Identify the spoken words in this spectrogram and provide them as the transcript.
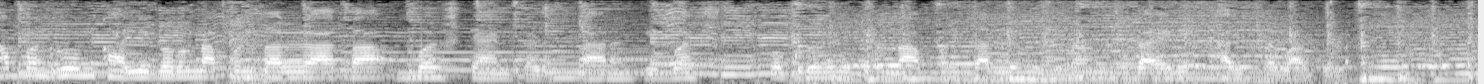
आपण रूम खाली करून आपण चाललो आता बस स्टँडकडे कारण की बस पकडून मित्रांनो आपण चाललो मित्रांनो डायरेक्ट खालच्या बाजूला.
